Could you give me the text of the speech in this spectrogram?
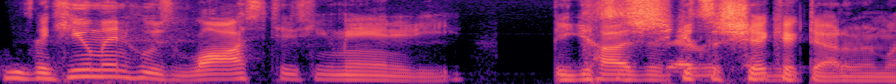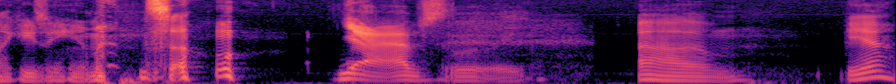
He's a human who's lost his humanity He gets, because of gets the shit kicked out of him like he's a human. So, Yeah, absolutely. um, yeah.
